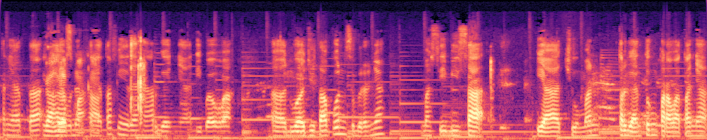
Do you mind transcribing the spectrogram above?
Ternyata Nggak iya harus mahal. ternyata finir yang harganya di bawah eh, 2 juta pun sebenarnya masih bisa ya cuman tergantung perawatannya.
